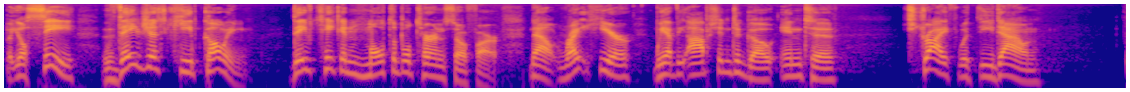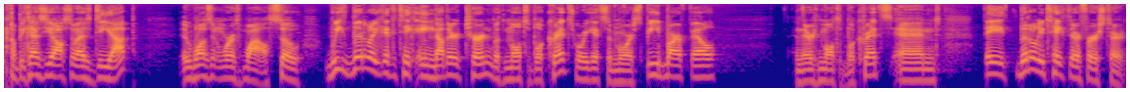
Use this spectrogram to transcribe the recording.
But you'll see they just keep going. They've taken multiple turns so far. Now, right here, we have the option to go into Strife with D down. But because he also has D up, it wasn't worthwhile. So we literally get to take another turn with multiple crits where we get some more speed bar fill. And there's multiple crits. And they literally take their first turn.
